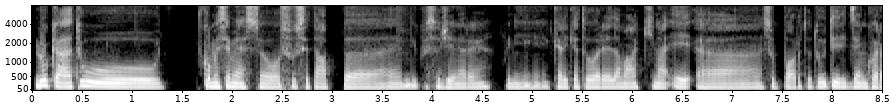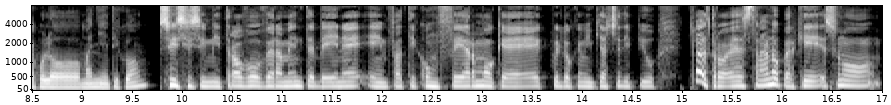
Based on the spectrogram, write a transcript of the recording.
Luca, tu come sei messo su setup uh, di questo genere? Quindi caricatore da macchina e uh, supporto. Tu utilizzi ancora quello magnetico? Sì, sì, sì, mi trovo veramente bene e infatti confermo che è quello che mi piace di più. Tra l'altro è strano perché sono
